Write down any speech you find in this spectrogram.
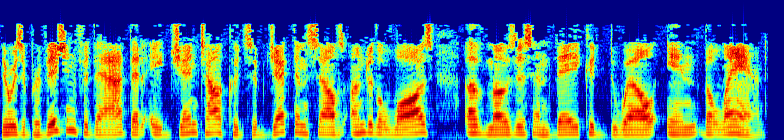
There was a provision for that, that a Gentile could subject themselves under the laws of Moses and they could dwell in the land.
